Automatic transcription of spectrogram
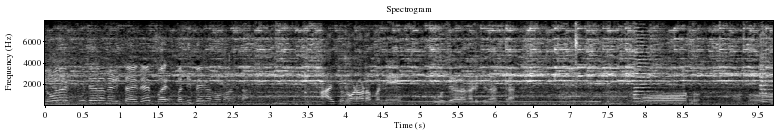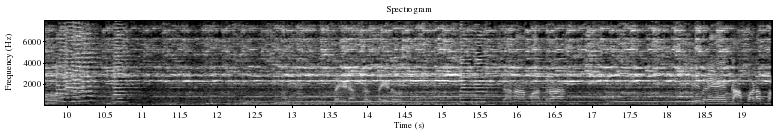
ಜೋರಾಗಿ ಪೂಜೆ ಎಲ್ಲ ನಡೀತಾ ಇದೆ. ಬ- ಬನ್ನಿ ಬೇಗ ನೋಡೋಣ ಅಂತ. ಆಯ್ತು, ನೋಡೋಣ ಬನ್ನಿ. ಪೂಜೆ ಎಲ್ಲ ನಡೀತಿದೆ ಅಂತ. ಓಹೋ ಸೈಡ್ ಅಂಕಲ್ ಸೈಡು ಜನ ಮಾತ್ರ. ದೇವ್ರೆ, ಕಾಪಾಡಪ್ಪ.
